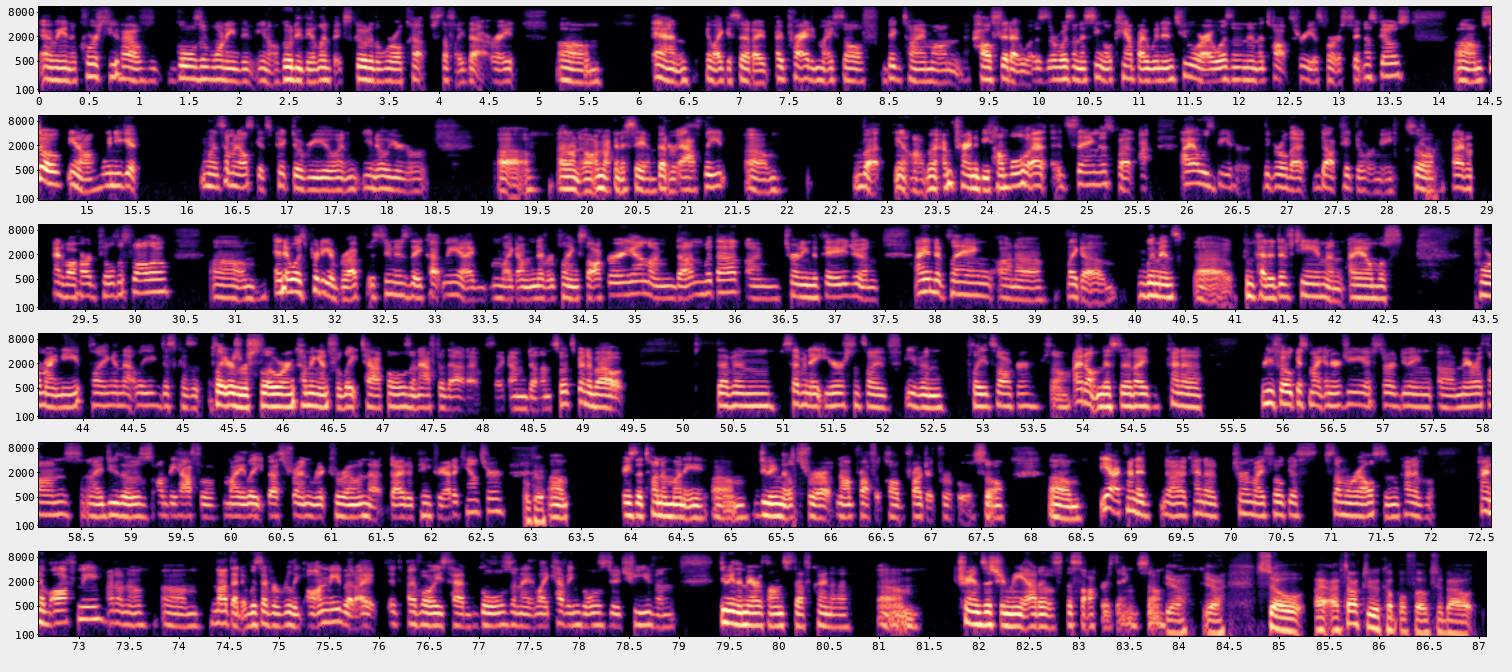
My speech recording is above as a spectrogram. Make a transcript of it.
I mean, of course, you have goals of wanting to, you know, go to the Olympics, go to the World Cup, stuff like that, right? Um, and like I said, I, I prided myself big time on how fit I was. There wasn't a single camp I went into where I wasn't in the top three as far as fitness goes. Um, so, you know, when you get, when someone else gets picked over you and you know you're, uh, I don't know, I'm not going to say a better athlete, um, but you know, I'm, I'm, trying to be humble at, at saying this, but I, I, always beat her, the girl that got picked over me. So sure. I don't, kind of a hard pill to swallow. Um, and it was pretty abrupt. As soon as they cut me, I'm like, I'm never playing soccer again. I'm done with that. I'm turning the page. And I ended up playing on a like a women's uh, competitive team, and I almost tore my knee playing in that league just because players were slower and coming in for late tackles. And after that, I was like, I'm done. So it's been about seven, seven, eight years since I've even played soccer. So I don't miss it. I kind of refocus my energy. I started doing uh, marathons, and I do those on behalf of my late best friend Rick Carone that died of pancreatic cancer. Okay. Um, raised a ton of money um, doing those for a nonprofit called Project Purple. So, um, yeah, I kind of uh, kind of turned my focus somewhere else and kind of kind of off me. I don't know. Um, not that it was ever really on me, but I I've always had goals, and I like having goals to achieve. And doing the marathon stuff kind of um, transition me out of the soccer thing. So yeah, yeah. So I, have talked to a couple folks about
